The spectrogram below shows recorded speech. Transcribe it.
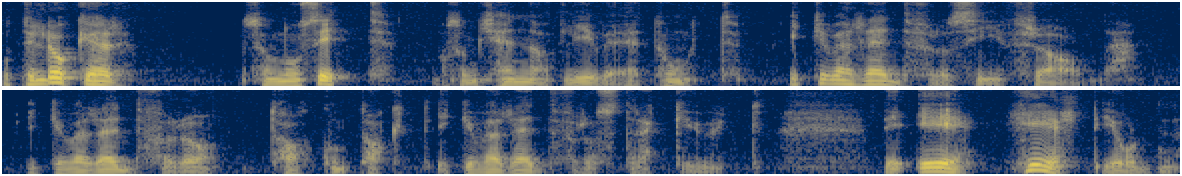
Og til dere som nå sitter og som kjenner at livet er tungt, ikke vær redd for å si fra om det. Ikke vær redd for å ta kontakt. Ikke vær redd for å strekke ut. Det er helt i orden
